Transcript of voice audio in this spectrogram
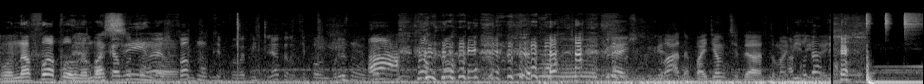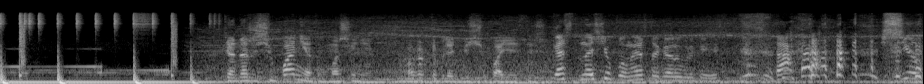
Он нафапал на машину. фапнул, типа, в вентилятор, типа, он брызнул. А! Ладно, пойдемте до автомобиля. У тебя даже щупа нету в машине. А как ты, блядь, без щупа ездишь? Кажется, нащупал, знаешь, такая рубрика есть. Щуп,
